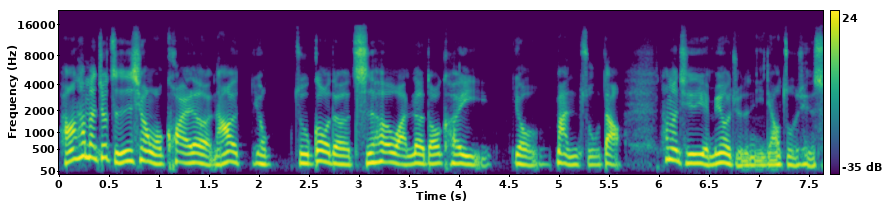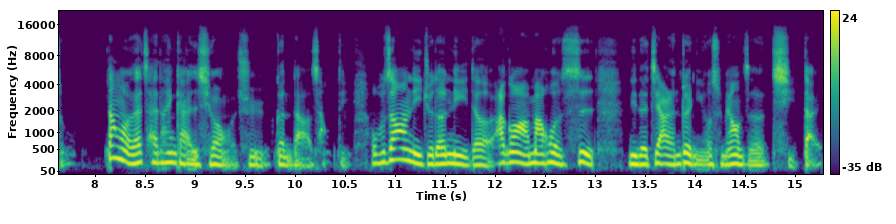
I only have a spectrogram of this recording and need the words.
好像他们就只是希望我快乐，然后有足够的吃喝玩乐都可以有满足到。他们其实也没有觉得你一定要做些什么。但我在猜，他应该还是希望我去更大的场地。我不知道你觉得你的阿公阿妈或者是你的家人对你有什么样子的期待，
